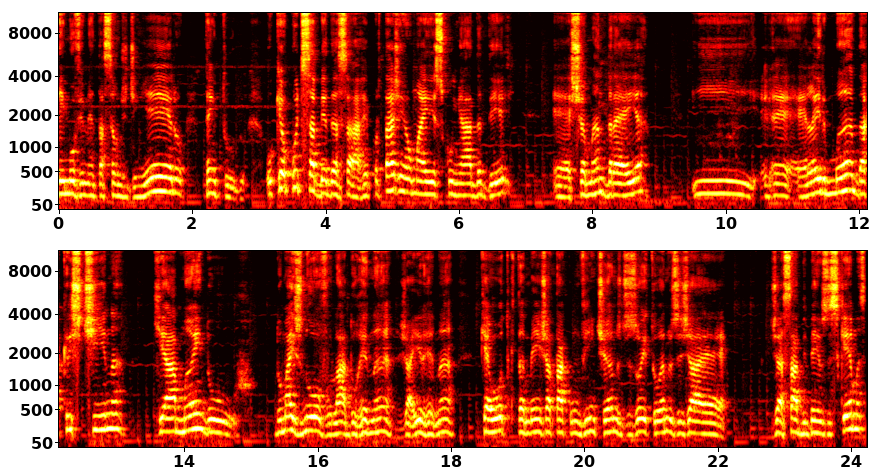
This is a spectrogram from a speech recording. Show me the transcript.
Tem movimentação de dinheiro, tem tudo. O que eu pude saber dessa reportagem é uma ex-cunhada dele, é, chama Andréia, e é, ela é irmã da Cristina, que é a mãe do, do mais novo lá, do Renan, Jair Renan, que é outro que também já está com 20 anos, 18 anos e já é já sabe bem os esquemas.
